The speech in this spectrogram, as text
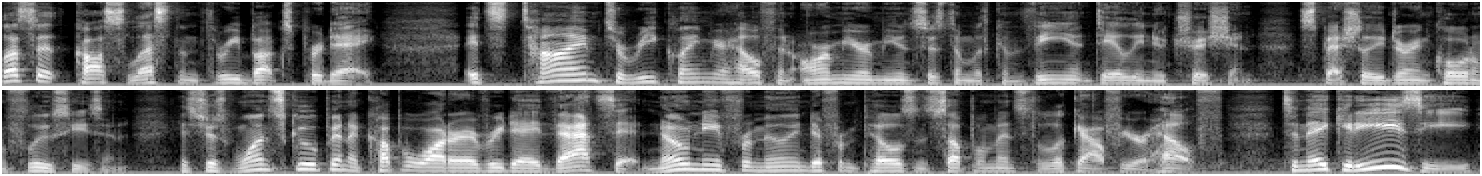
Plus, it costs less than three bucks per day. It's time to reclaim your health and arm your immune system with convenient daily nutrition, especially during cold and flu season. It's just one scoop in a cup of water every day. That's it. No need for a million different pills and supplements to look out for your health. To make it easy,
